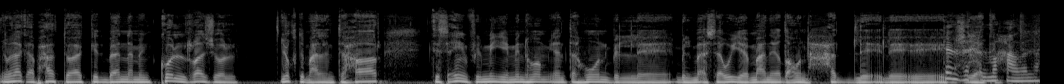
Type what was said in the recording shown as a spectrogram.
هناك أبحاث تؤكد بأن من كل رجل يقدم على الانتحار. 90% منهم ينتهون بال- بالمأساوية بمعنى يضعون حد ل- تنجح. المحاولة.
